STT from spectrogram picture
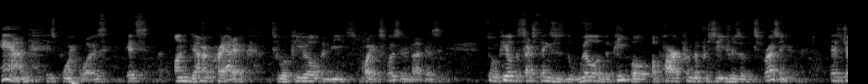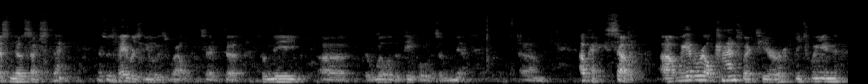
And his point was, it's undemocratic to appeal, and he's quite explicit about this, to appeal to such things as the will of the people apart from the procedures of expressing it. There's just no such thing. This was Weber's view as well. He said, uh, for me, uh, the will of the people is a myth. Um, Okay, so uh, we have a real conflict here between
